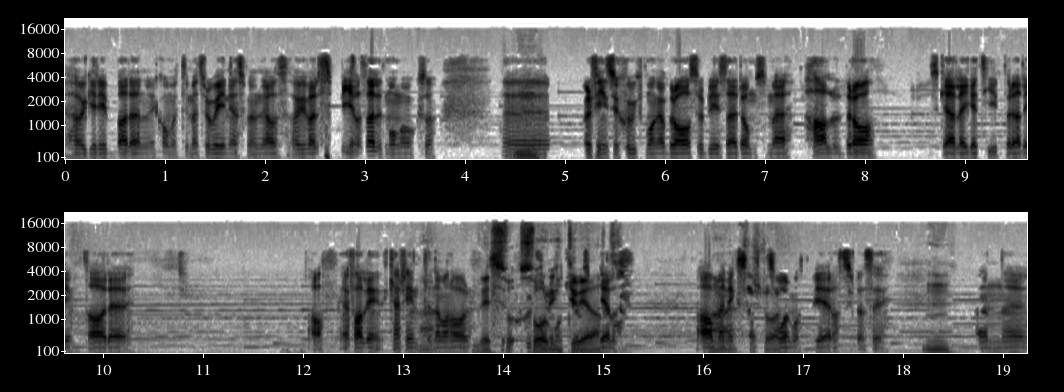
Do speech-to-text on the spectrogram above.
hög ribba där när det kommer till Metrovanias men jag har ju väl spelat väldigt många också. Eh, Mm. och det finns ju sjukt många bra så det blir så här, de som är halvbra ska jag lägga tid på det eller inte? Ja, det, ja i alla fall kanske inte Ja, när man har det är svårmotiverat. Ja, Ja, men exakt svårmotiverat skulle jag säga. Mm. Men eh,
